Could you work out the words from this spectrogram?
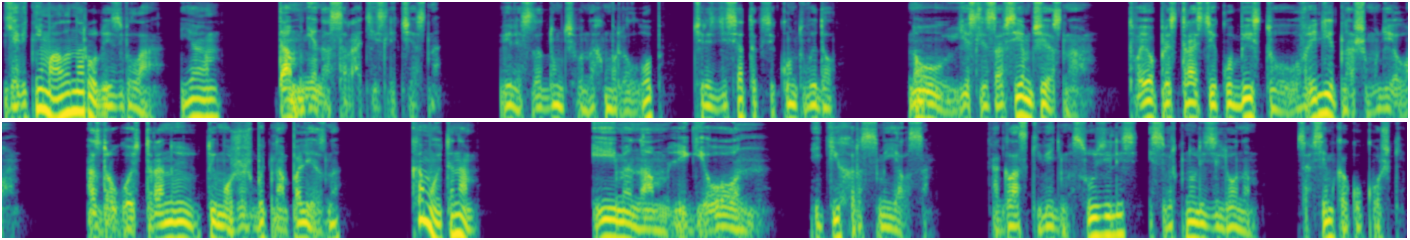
Я ведь немало народу извела. Я... Да мне насрать, если честно. Велес задумчиво нахмурил лоб, через десяток секунд выдал. «Ну, если совсем честно, твое пристрастие к убийству вредит нашему делу. А с другой стороны, ты можешь быть нам полезна». «Кому это нам?» «Имя нам Легион», — и тихо рассмеялся. А глазки ведьмы сузились и сверкнули зеленым, совсем как у кошки.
